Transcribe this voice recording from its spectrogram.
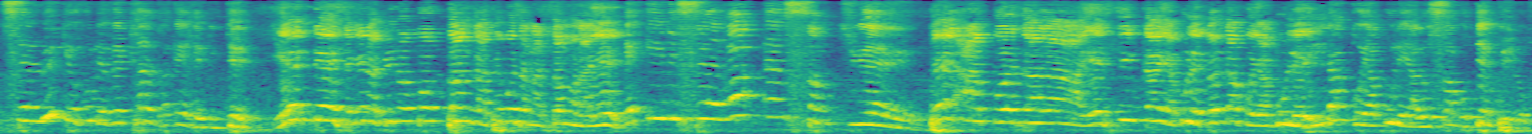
C'est lui que vous devez craindre et redouter. Et il sera un sanctuaire. tempelo.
